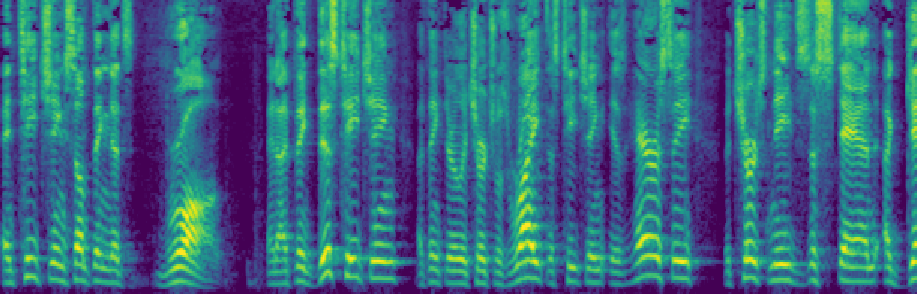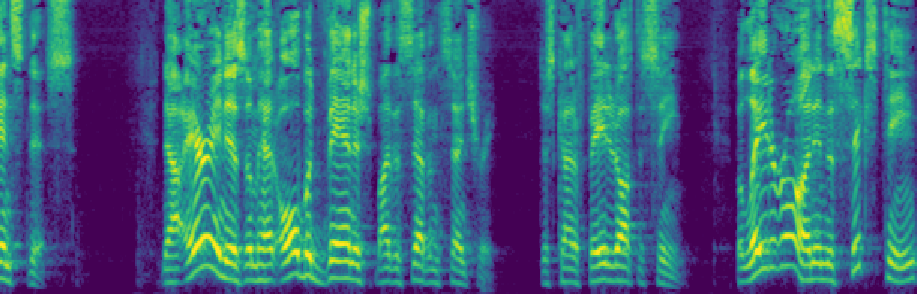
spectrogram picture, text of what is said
and teaching something that's wrong. And I think this teaching, I think the early church was right. This teaching is heresy. The church needs to stand against this. Now, Arianism had all but vanished by the 7th century, just kind of faded off the scene. But later on, in the 16th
